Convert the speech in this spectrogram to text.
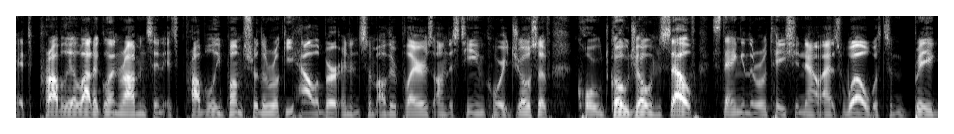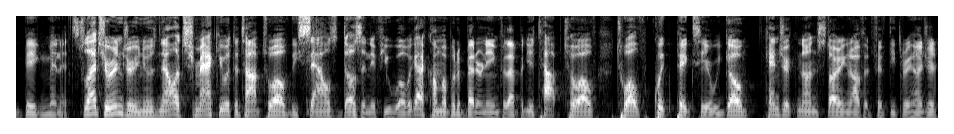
It's probably a lot of Glenn Robinson. It's probably bumps for the rookie Halliburton and some other players on this team. Cory Joseph, Gojo himself staying in the rotation now as well with some big, big minutes. So that's your injury news. Now let's smack you at the top 12, the Sal's dozen, if you will. We got to come up with a better name for that, but your top 12, 12 quick picks. Here we go. Kendrick Nunn starting it off at 5,300.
